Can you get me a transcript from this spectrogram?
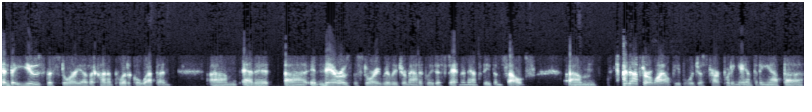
And they use the story as a kind of political weapon. Um, and it, uh, it narrows the story really dramatically to Stanton and Anthony themselves. Um, and after a while, people would just start putting Anthony at the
